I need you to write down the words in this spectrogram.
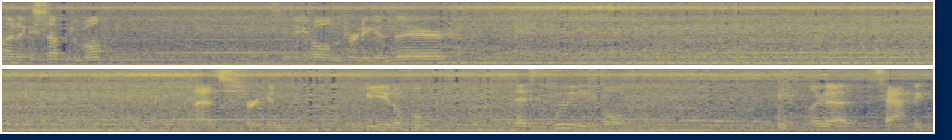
unacceptable. Seems to be holding pretty good there. That's freaking beautiful. That's beautiful. Look at that, it's happy.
